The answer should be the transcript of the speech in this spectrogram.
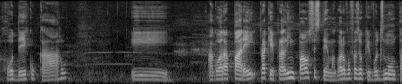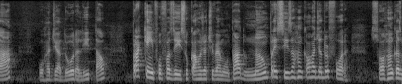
rodei com o carro e Agora parei, para quê? Para limpar o sistema. Agora eu vou fazer o quê? Vou desmontar o radiador ali e tal. Para quem for fazer isso, o carro já tiver montado, não precisa arrancar o radiador fora. Só arranca as,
